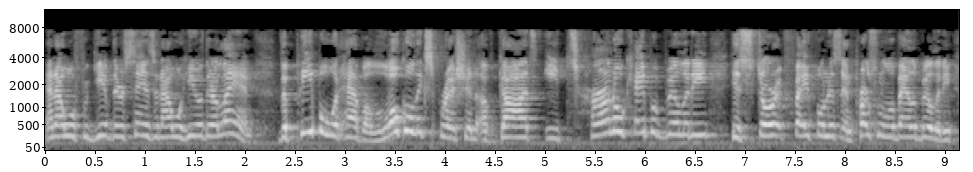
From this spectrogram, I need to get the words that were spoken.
and I will forgive their sins and I will heal their land. The people would have a local expression of God's eternal capability, historic faithfulness, and personal availability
